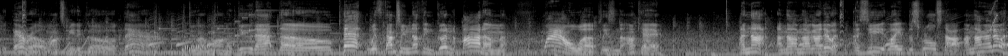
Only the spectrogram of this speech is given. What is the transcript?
The arrow wants me to go up there. Do I want to do that, though? Pit with absolutely nothing good in the bottom. Wow. Uh, please, okay. I'm not. I'm not. I'm not gonna do it. I see, like, the scroll stop. I'm not gonna do it.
